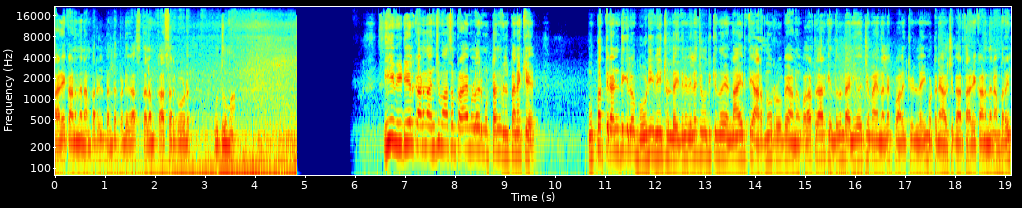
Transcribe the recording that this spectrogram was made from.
താഴെ കാണുന്ന നമ്പറിൽ ബന്ധപ്പെടുക. സ്ഥലം കാസർഗോഡ് ഉദുമ ഈ വീഡിയോയിൽ കാണുന്ന അഞ്ച് മാസം പ്രായമുള്ള ഒരു മുട്ടൻ വിൽപ്പനയ്ക്ക് മുപ്പത്തിരണ്ട് കിലോ ബോഡി വെയിറ്റ് ഉണ്ട്. ഇതിന് വില ചോദിക്കുന്നത് എണ്ണായിരത്തി അറുന്നൂറ് രൂപയാണ്. വളർത്തുകാർക്ക് എന്തുകൊണ്ട് അനുയോജ്യമായ നല്ല ക്വാളിറ്റിയുള്ള ഈ മുട്ടനെ ആവശ്യക്കാർ താഴെ കാണുന്ന നമ്പറിൽ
